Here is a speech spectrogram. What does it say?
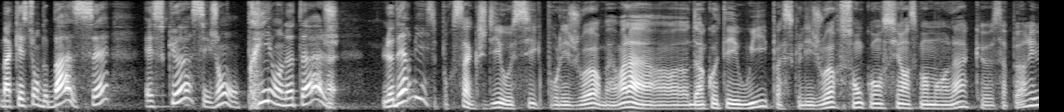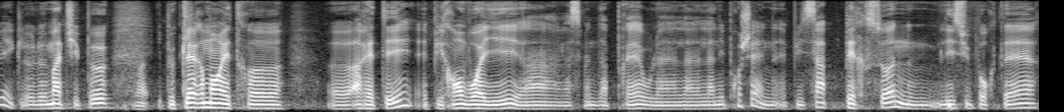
ma question de base, c'est est-ce que ces gens ont pris en otage le derby? C'est pour ça que je dis aussi que pour les joueurs, ben voilà, euh, d'un côté oui, parce que les joueurs sont conscients à ce moment-là que ça peut arriver, que le, le match il peut, Ouais. il peut clairement être euh, euh, arrêté et puis renvoyé hein, la semaine d'après ou la- la- l'année prochaine. Et puis ça, personne, les supporters,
